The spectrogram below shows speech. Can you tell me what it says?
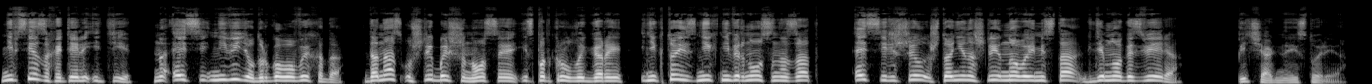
Не все захотели идти, но Эсси не видел другого выхода. До нас ушли большеносые из-под круглой горы, и никто из них не вернулся назад. Эсси решил, что они нашли новые места, где много зверя. Печальная история.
